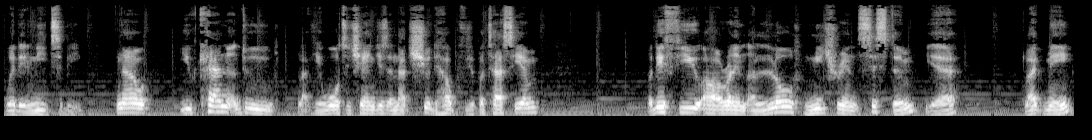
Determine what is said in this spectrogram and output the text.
where they need to be. Now, you can do like your water changes and that should help with your potassium. But if you are running a low nutrient system, yeah, like me,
